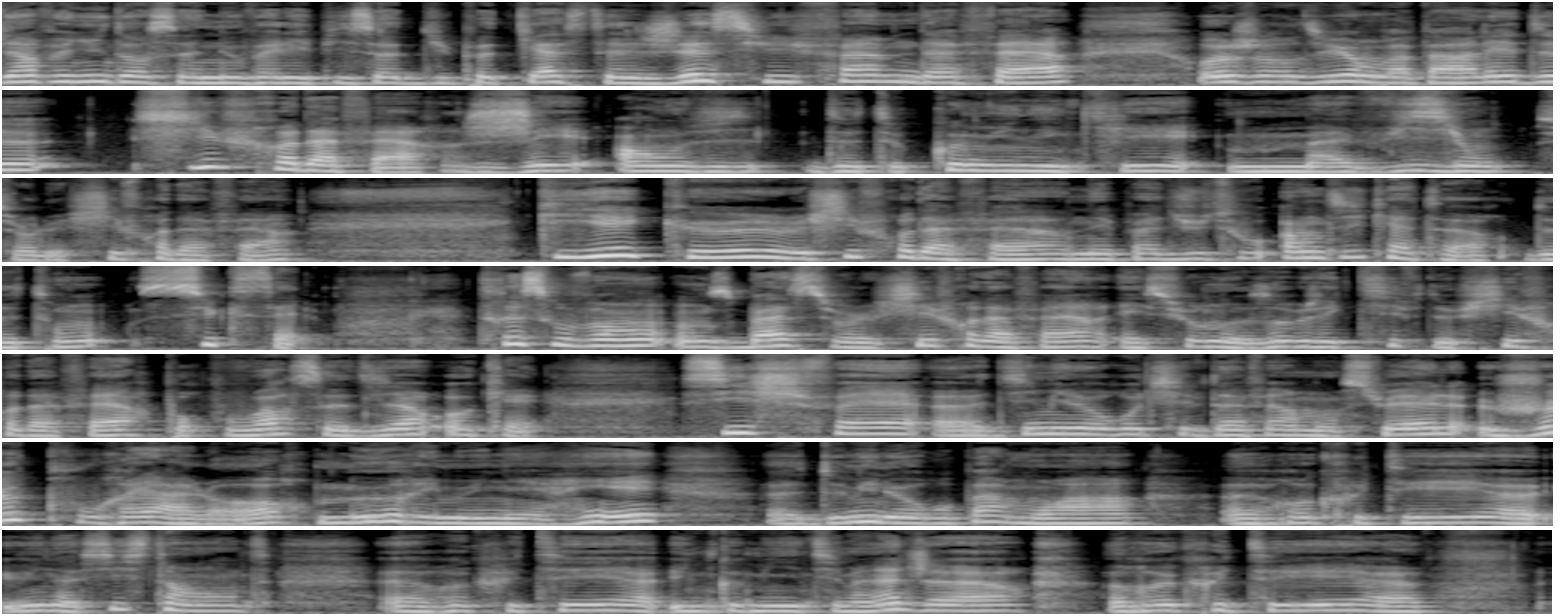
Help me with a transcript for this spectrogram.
bienvenue dans ce nouvel épisode du podcast Je suis femme d'affaires. Aujourd'hui, on va parler de chiffre d'affaires. J'ai envie de te communiquer ma vision sur le chiffre d'affaires qui est que le chiffre d'affaires n'est pas du tout indicateur de ton succès. Très souvent, on se base sur le chiffre d'affaires et sur nos objectifs de chiffre d'affaires pour pouvoir se dire, ok, si je fais 10 euh, 000 euros de chiffre d'affaires mensuel, je pourrais alors me rémunérer 2 euh, 000 euros par mois, euh, recruter une assistante, recruter une community manager, recruter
